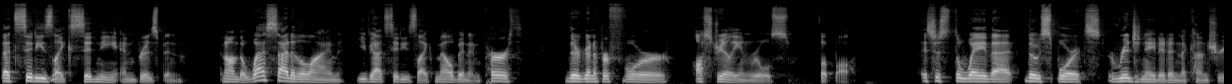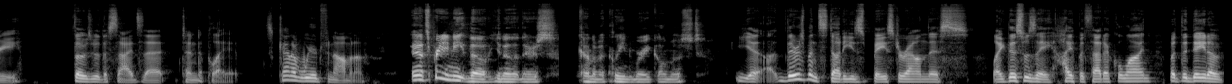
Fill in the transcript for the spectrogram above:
That's cities like Sydney and Brisbane. And on the west side of the line, you've got cities like Melbourne and Perth. They're going to prefer Australian rules football. It's just the way that those sports originated in the country. Those are the sides that tend to play it. It's kind of weird phenomenon. Yeah, it's pretty neat though. You know that there's kind of a clean break almost. Yeah, there's been studies based around this. Like this was a hypothetical line, but the data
